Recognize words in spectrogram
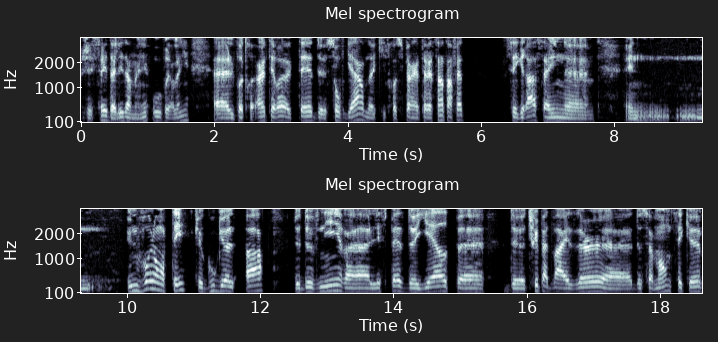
J'essaie d'aller dans ma ouvrir le lien. votre 1 teraoctet de sauvegarde qui sera super intéressante. En fait, c'est grâce à une, une, une volonté que Google a de devenir euh, l'espèce de Yelp, euh, de TripAdvisor euh, de ce monde, c'est que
